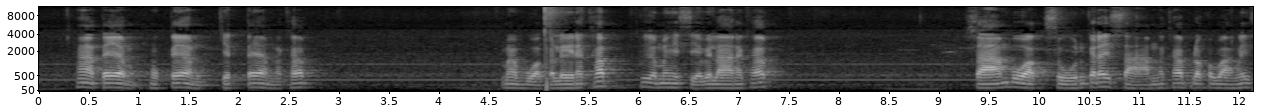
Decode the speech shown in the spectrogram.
5 แต้ม 6 แต้ม 7 แต้มนะครับ มาบวกกันเลยนะครับ เพื่อไม่ให้เสียเวลานะครับ 3 บวก 0 ก็ได้ 3 นะครับ เราก็วางเลข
